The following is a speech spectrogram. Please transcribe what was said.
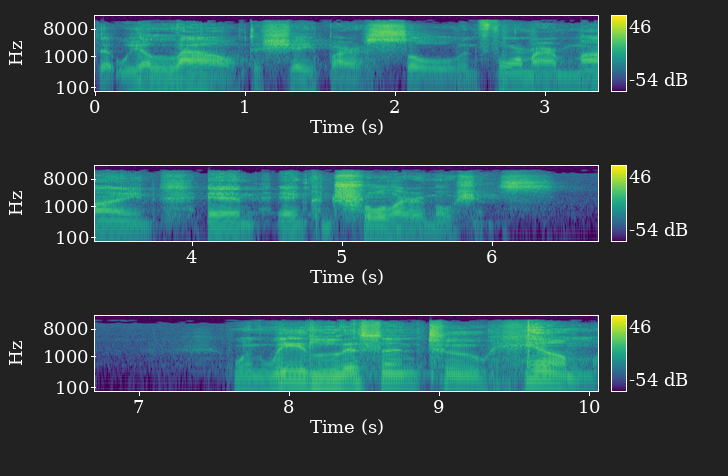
that we allow to shape our soul and form our mind and, and control our emotions. When we listen to Him,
